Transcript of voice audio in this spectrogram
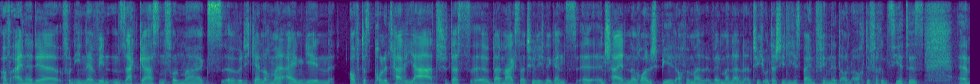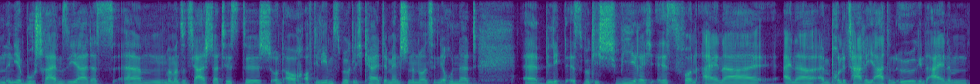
Auf eine der von Ihnen erwähnten Sackgassen von Marx äh, würde ich gerne nochmal eingehen, auf das Proletariat, das äh, bei Marx natürlich eine ganz äh, entscheidende Rolle spielt, auch wenn man, wenn man dann natürlich Unterschiedliches bei ihm findet und auch differenziertes. Ähm, in Ihrem Buch schreiben Sie ja, dass ähm, wenn man sozialstatistisch und auch auf die Lebenswirklichkeit der Menschen im 19. Jahrhundert äh, blickt, es wirklich schwierig ist, von einer, einer, einem Proletariat in irgendeinem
